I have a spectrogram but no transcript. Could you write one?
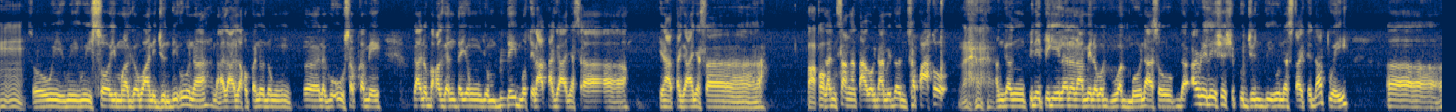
Mm-hmm. So we we we saw yung mga gawa ni Jundi Una. Naalala ko pa noon nung uh, nag-uusap kami, gaano ba kaganda yung yung blade mo tinataga niya sa tinataga niya sa Pako. Lansang ang tawag namin doon, sa pako. Hanggang pinipigilan na namin na wag-wag muna. So the, our relationship with Jundi Una started that way. Uh,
